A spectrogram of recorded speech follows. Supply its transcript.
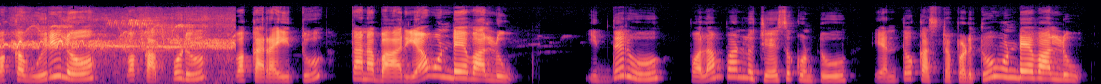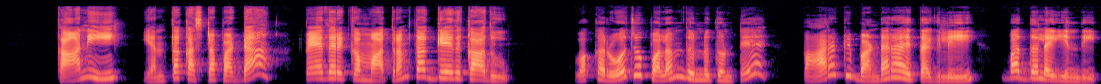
ఒక ఊరిలో ఒకప్పుడు ఒక రైతు తన భార్య ఉండేవాళ్ళు. ఇద్దరూ పొలం పనులు చేసుకుంటూ ఎంతో కష్టపడుతూ ఉండేవాళ్ళు. కానీ ఎంత కష్టపడ్డా పేదరికం మాత్రం తగ్గేది కాదు. ఒకరోజు పొలం దున్నుతుంటే పారకి బండరాయి తగిలి బద్దలయ్యింది.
